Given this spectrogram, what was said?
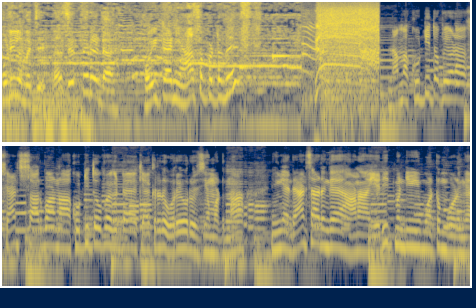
முடியல மச்சி. நான் செத்துறேன்டா. போயிட்டா நீ ஆசைப்பட்டது? நம்ம குட்டி தொப்பையோட ஃபேன்ஸ் சார்பாக நான் குட்டி தொப்பை கிட்ட கேட்குறது ஒரே ஒரு விஷயம் மட்டும்தான். நீங்கள் டான்ஸ் ஆடுங்க ஆனால் எடிட் பண்ணி மட்டும் போடுங்க.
